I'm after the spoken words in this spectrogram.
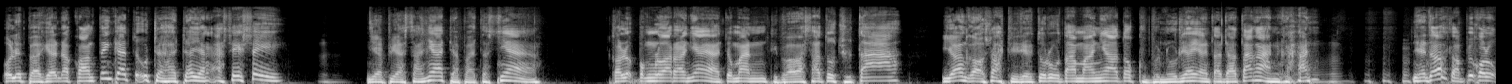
oleh bagian accounting kan sudah ada yang ACC. Ya biasanya ada batasnya. Kalau pengeluarannya ya cuman di bawah satu juta, ya nggak usah direktur utamanya atau gubernurnya yang tanda tangan kan. Ya toh, tapi kalau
